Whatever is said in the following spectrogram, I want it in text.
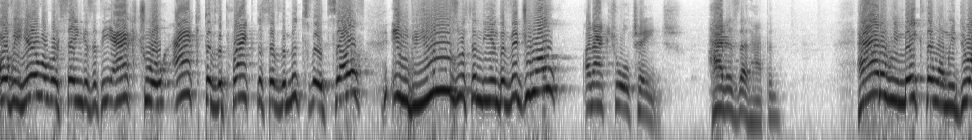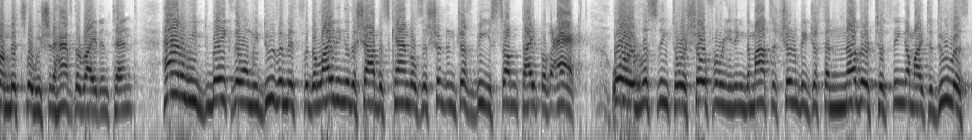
Over here, what we're saying is that the actual act of the practice of the mitzvah itself imbues within the individual an actual change. How does that happen? How do we make them when we do a mitzvah? We should have the right intent. How do we make them when we do the mitzvah? The lighting of the Shabbos candles, it shouldn't just be some type of act. Or listening to a shofar eating the matzah shouldn't be just another to thing on my to-do list.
